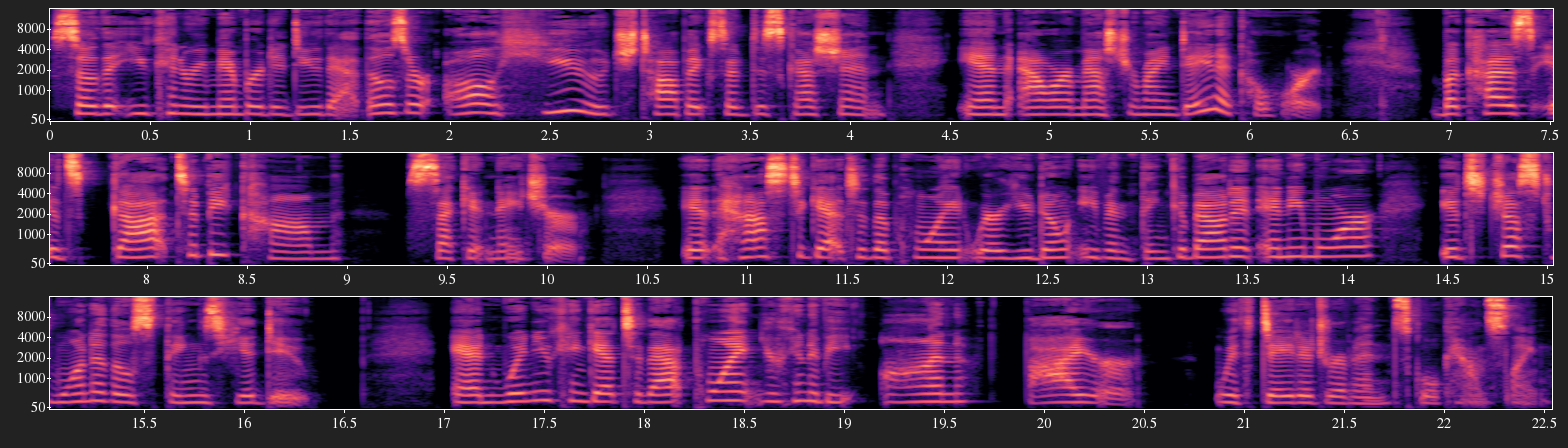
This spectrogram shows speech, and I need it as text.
so that you can remember to do that? Those are all huge topics of discussion in our mastermind data cohort because it's got to become second nature. It has to get to the point where you don't even think about it anymore. It's just one of those things you do. And when you can get to that point, you're going to be on fire with data driven school counseling.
